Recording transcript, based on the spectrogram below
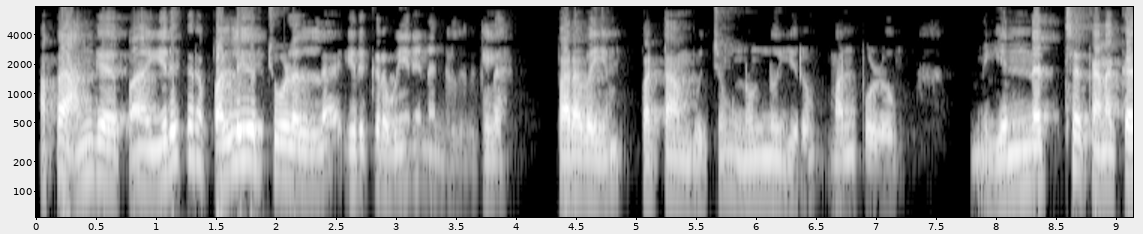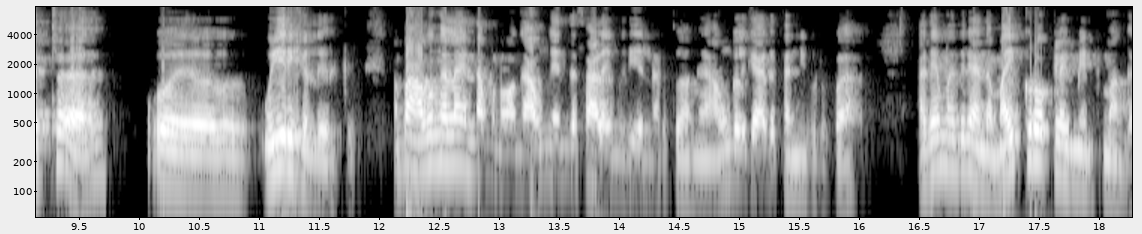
அப்ப அங்க ப- இருக்கிற பள்ளியூர் சூழல்ல இருக்கிற உயிரினங்கள் இருக்குல்ல? பறவையும் பட்டாம்பூச்சும் நுண்ணுயிரும் மண்புழுவும் எண்ணற்ற கணக்கற்ற உயிரிகள் இருக்கு. அப்ப அவங்க எல்லாம் என்ன பண்ணுவாங்க? அவங்க எந்த சாலை மறியல் நடத்துவாங்க? அவங்களுக்கு யாரு தண்ணி கொடுப்பா? அதே மாதிரி அந்த மைக்ரோ கிளைமேட்மாங்க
